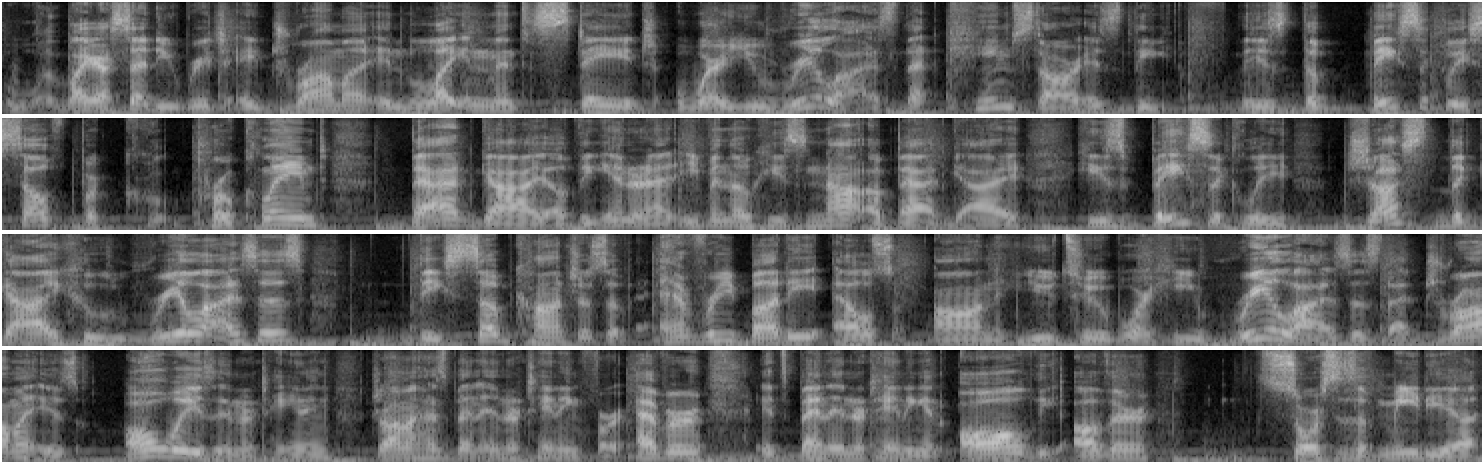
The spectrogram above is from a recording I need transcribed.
like I said you reach a drama enlightenment stage where you realize that Keemstar is the is the basically self-proclaimed bad guy of the internet even though he's not a bad guy. He's basically just the guy who realizes the subconscious of everybody else on YouTube where he realizes that drama is always entertaining. Drama has been entertaining forever. It's been entertaining in all the other sources of media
